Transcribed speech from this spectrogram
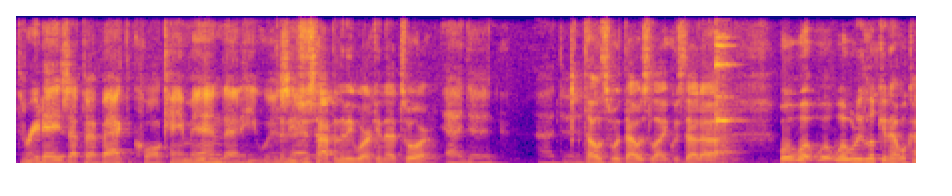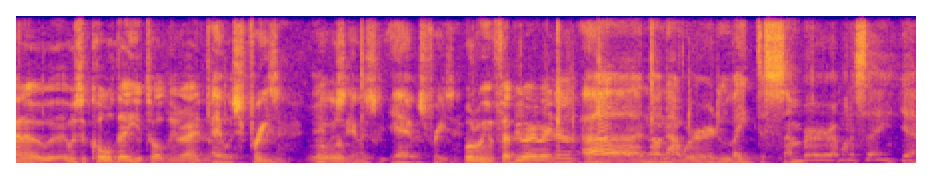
Three days after back, the call came in that he was. And you just happened to be working that tour. Yeah, I did. I did. Tell us what that was like. Was that a what, what, what, what were we looking at? What kind of? It was a cold day. You told me, right? It was freezing. It was. It was. Yeah, it was freezing. What are we in February right now? Uh, no, now we're late December. I want to say. Yeah,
